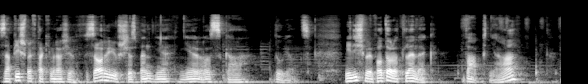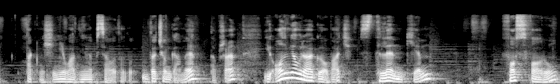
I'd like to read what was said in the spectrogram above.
Zapiszmy w takim razie wzory, już się zbędnie nie rozgadując. Mieliśmy wodorotlenek wapnia. Tak mi się nieładnie napisało, to do, dociągamy. Dobrze. I on miał reagować z tlenkiem fosforu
